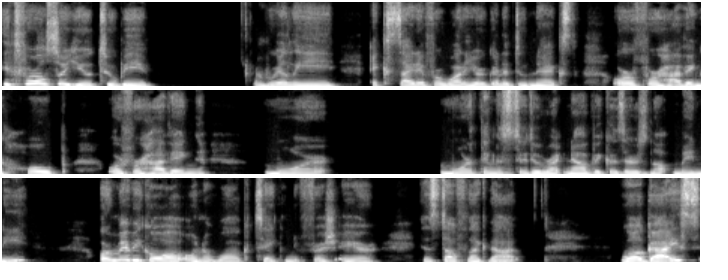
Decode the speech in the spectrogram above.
it's for also you to be really excited for what you're gonna do next, or for having hope, or for having more more things to do right now because there's not many, or maybe go out on a walk, take fresh air, and stuff like that. Well, guys,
